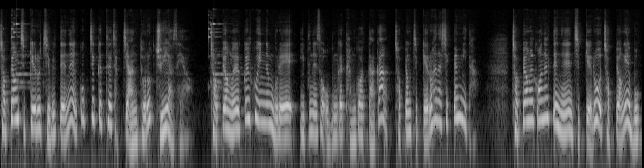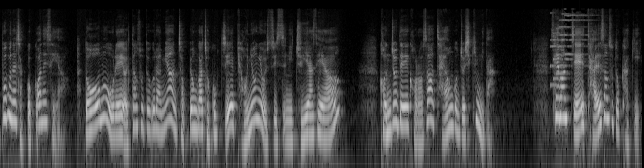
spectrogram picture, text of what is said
젖병 집게로 집을 때는 꼭지 끝을 잡지 않도록 주의하세요. 젖병을 끓고 있는 물에 2분에서 5분간 담궜다가 젖병 집게로 하나씩 뺍니다. 젖병을 꺼낼 때는 집게로 젖병의 목 부분을 잡고 꺼내세요. 너무 오래 열탕 소독을 하면 젖병과 젖꼭지에 변형이 올 수 있으니 주의하세요. 건조대에 걸어서 자연 건조시킵니다. 세 번째, 자외선 소독하기.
